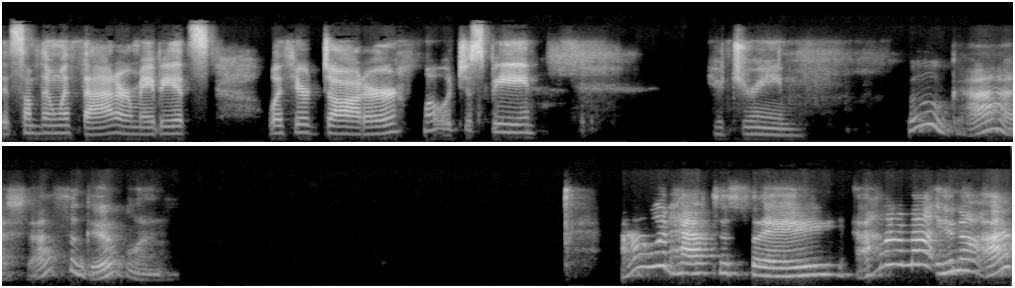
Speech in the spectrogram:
it's something with that or maybe it's with your daughter. What would just be your dream? Oh gosh that's a good one. I would have to say i don't know you know i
